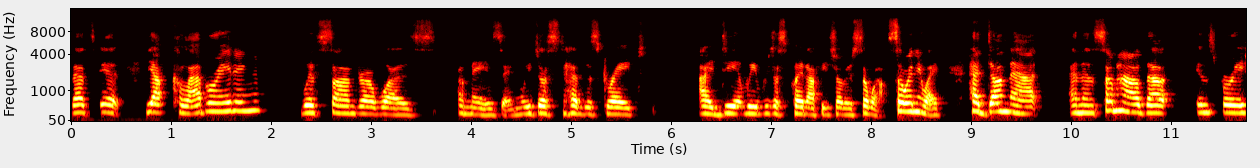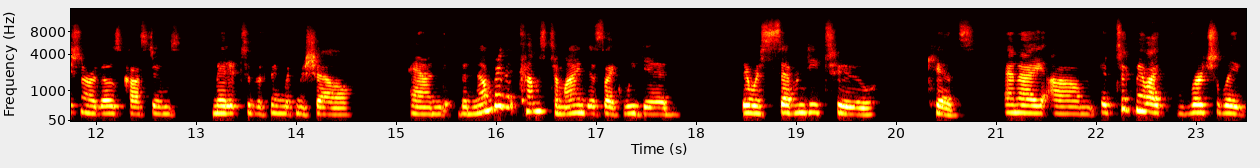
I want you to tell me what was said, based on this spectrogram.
that's it. Yeah, collaborating with Sandra was amazing. We just had this great idea. We just played off each other so well. So anyway, had done that, and then somehow that inspiration or those costumes made it to the thing with Michelle. And the number that comes to mind is like we did. There were 72 kids, and I um, it took me like virtually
